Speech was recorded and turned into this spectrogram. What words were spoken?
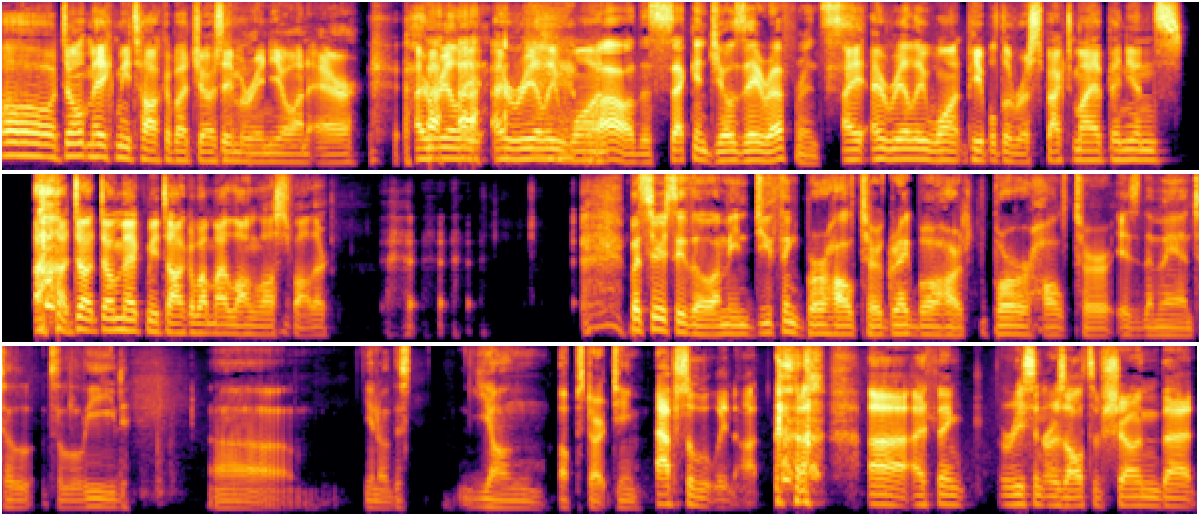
Oh, don't make me talk about Jose Mourinho on air. I really, I really want. Wow, the second Jose reference. I, I really want people to respect my opinions. don't don't make me talk about my long lost father. but seriously though, I mean, do you think Berhalter, Greg Berhalter is the man to to lead uh, you know, this young upstart team? Absolutely not. uh, I think recent results have shown that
